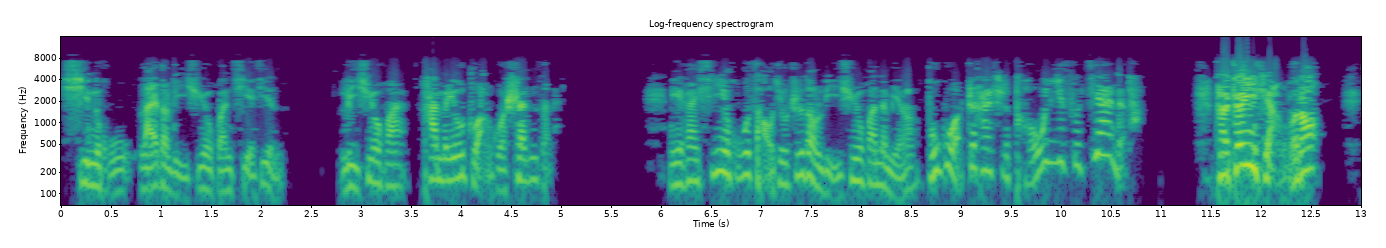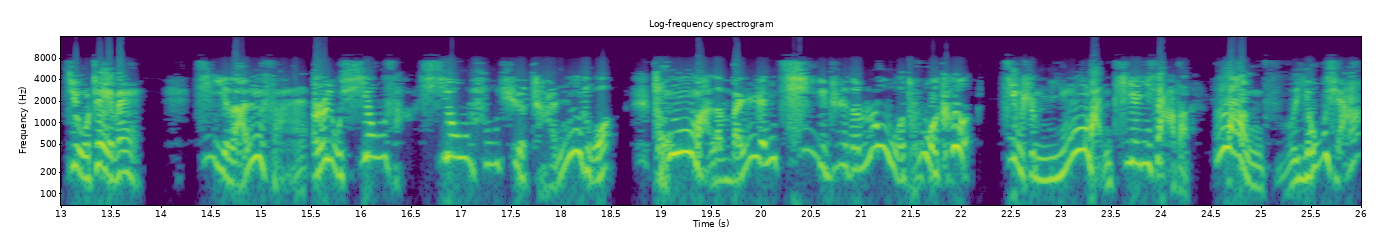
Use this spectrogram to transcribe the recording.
新湖来到李寻欢切近了，李寻欢还没有转过身子来。你看，新湖早就知道李寻欢的名，不过这还是头一次见着他。他真想不到，就这位既懒散而又潇洒，萧疏却沉着。充满了文人气质的骆驼客，竟是名满天下的浪子游侠。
